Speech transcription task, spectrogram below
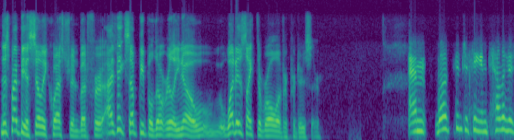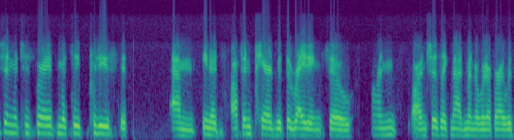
this might be a silly question, but for I think some people don't really know what is like the role of a producer. Um, well, it's interesting in television, which is where I've mostly produced. It's um, you know, it's often paired with the writing. So on on shows like Mad Men or whatever, I was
